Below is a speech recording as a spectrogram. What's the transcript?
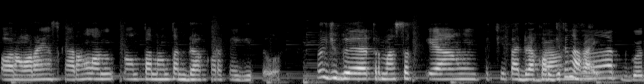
orang-orang yang sekarang nonton-nonton drakor kayak gitu. Lo juga termasuk yang pecinta drakor gitu nggak kayak? Banget, gue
